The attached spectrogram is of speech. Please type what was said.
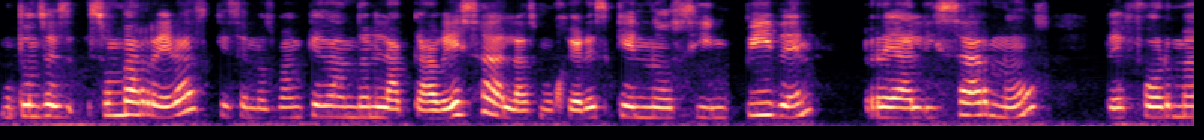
Entonces, son barreras que se nos van quedando en la cabeza a las mujeres que nos impiden realizarnos de forma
